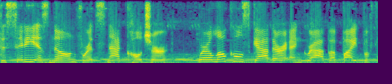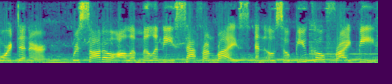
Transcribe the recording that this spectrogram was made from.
The city is known for its snack culture, where locals gather and grab a bite before dinner, risotto alla Milanese saffron rice and ossobuco fried beef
